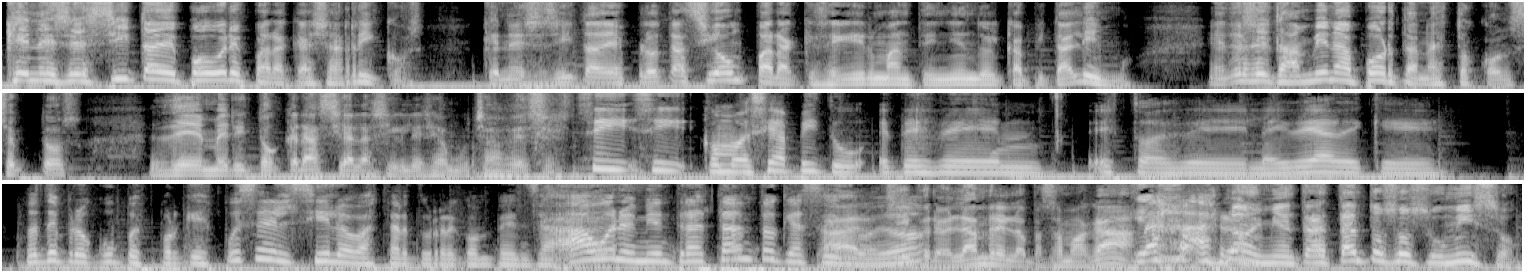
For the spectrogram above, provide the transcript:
que necesita de pobres para que haya ricos, que necesita de explotación para que seguir manteniendo el capitalismo. Entonces también aportan a estos conceptos de meritocracia a las iglesias muchas veces. Sí, sí, como decía Pitu, desde mm, esto, desde la idea de que no te preocupes porque después en el cielo va a estar tu recompensa. Ah, bueno, y mientras tanto, ¿qué hacemos, Claro, no? sí, pero el hambre lo pasamos acá. Claro. No, y mientras tanto sos sumiso.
